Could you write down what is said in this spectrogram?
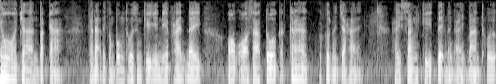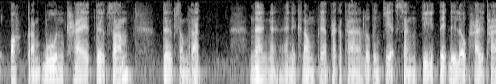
ញ័រច្រើនប្រការខណៈដែលកំពុងធ្វើសង្គាយនាផែនដីអបអរសាទរកក្រើកព្រះគុណម្ចាស់ហើយហើយសង្កីតិនឹងឯងបានធ្វើអស់9ខែទៅសំទៅសម្រេច នឹងនៅក្នុងព្រះថកថាលោកបញ្ជាក់សង្កីតិដែលលោកហៅថា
